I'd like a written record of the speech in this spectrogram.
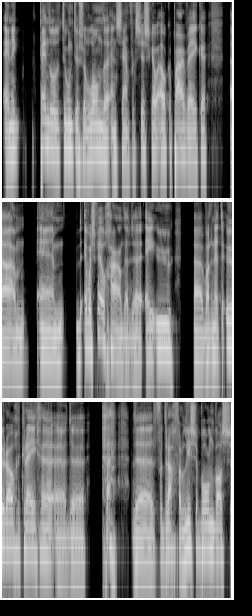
En ik pendelde toen tussen Londen en San Francisco elke paar weken. Um, en er was veel gaande. De EU, we hadden net de euro gekregen. de het verdrag van Lissabon was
